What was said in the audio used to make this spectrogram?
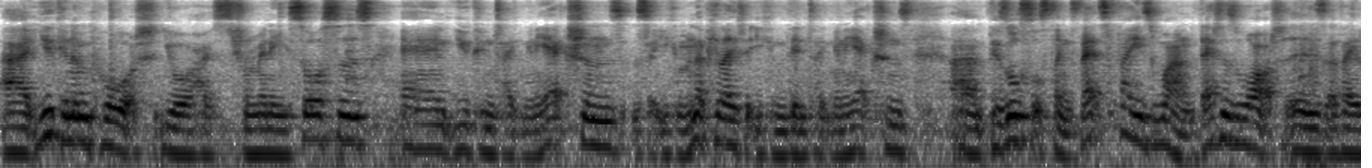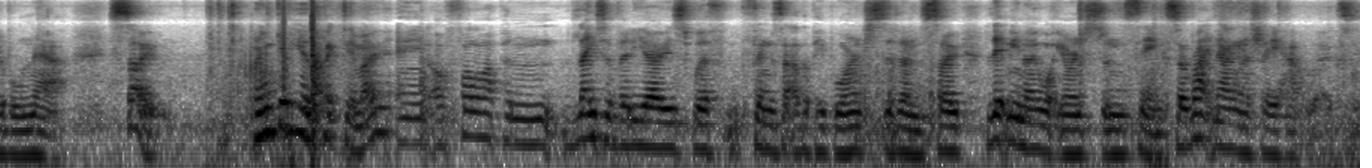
uh, you can import your hosts from many sources, and you can take many actions. So you can manipulate it. You can then take many actions. Um, there's all sorts of things. That's phase one. That is what is available now. So I'm going to give you a quick demo and I'll follow up in later videos with things that other people are interested in so let me know what you're interested in seeing. So right now I'm going to show you how it works.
